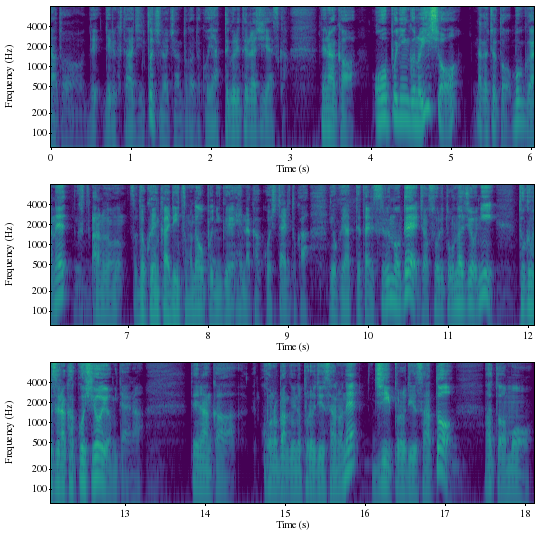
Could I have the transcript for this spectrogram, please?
あとデ、ディレクター陣とちのちゃんとかでこうやってくれてるらしいじゃないですか。で、なんか、オープニングの衣装？なんかちょっと僕がね、あの、独演会でいつもね、オープニングで変な格好したりとか、よくやってたりするので、じゃあそれと同じように特別な格好しようよ、みたいな。で、なんか、この番組のプロデューサーのね、G プロデューサーと、あとはも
